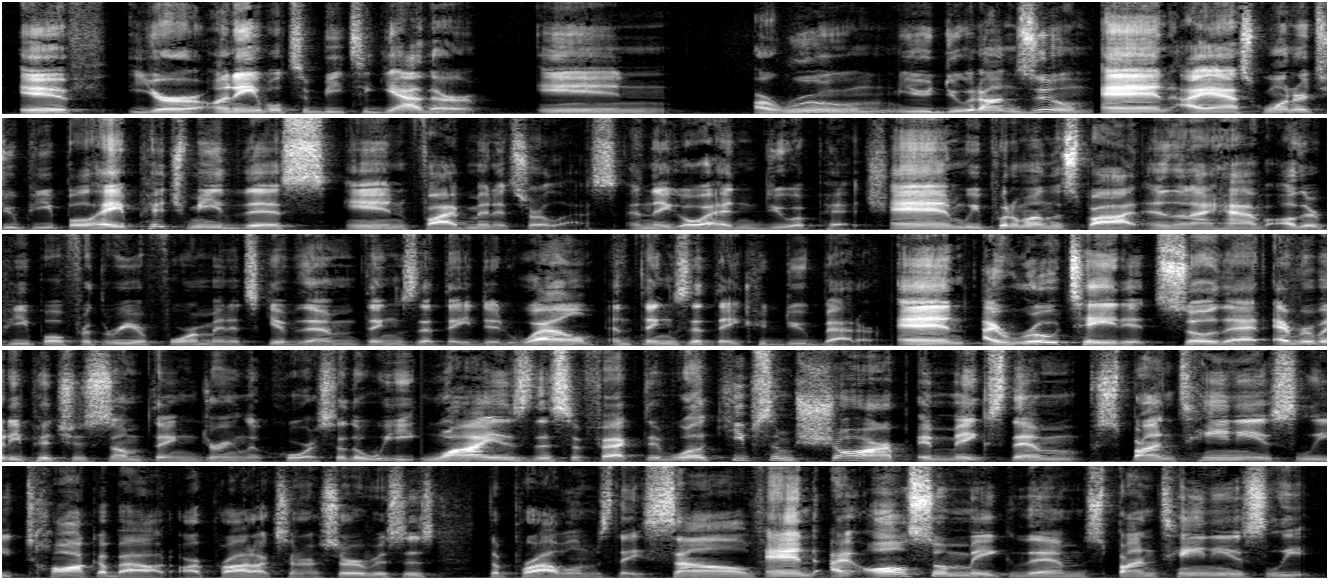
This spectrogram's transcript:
If you're unable to be together in a room, you do it on Zoom. And I ask one or two people, hey, pitch me this in five minutes or less. And they go ahead and do a pitch. And we put them on the spot. And then I have other people for three or four minutes give them things that they did well and things that they could do better. And I rotate it so that everybody pitches something during the course of the week. Why is this effective? Well, it keeps them sharp. It makes them spontaneously talk about our products and our services the problems they solve. And I also make them spontaneously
